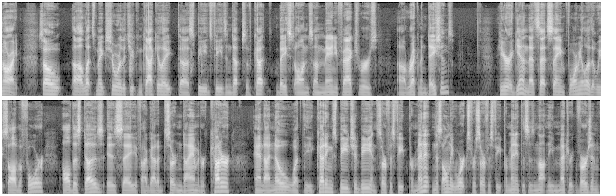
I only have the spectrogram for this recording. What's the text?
All right, so uh, let's make sure that you can calculate uh, speeds, feeds, and depths of cut based on some manufacturer's uh, recommendations. Here again, that's that same formula that we saw before. All this does is say if I've got a certain diameter cutter and I know what the cutting speed should be in surface feet per minute, and this only works for surface feet per minute. This is not the metric version.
